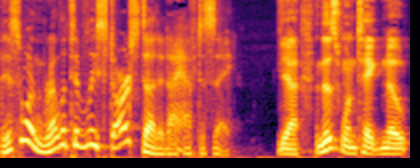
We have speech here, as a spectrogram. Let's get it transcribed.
this one relatively star-studded, I have to say. Yeah, and this one, take note,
